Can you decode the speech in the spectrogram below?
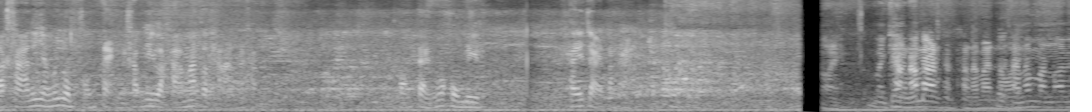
ราคานี่ยังไม่รวมของแต่งนะครับ นี่ราคามาตรฐานนะครับ ของแต่งก็คงมีค่าใช้จ่ายต่างหาก อยมันถังน้ำมันครับถังน้ำมันน้อยถังน้ำมันน้อยไป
